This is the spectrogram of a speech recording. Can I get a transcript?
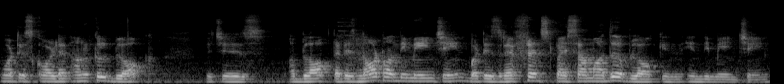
what is called an uncle block, which is a block that is not on the main chain but is referenced by some other block in, in the main chain.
